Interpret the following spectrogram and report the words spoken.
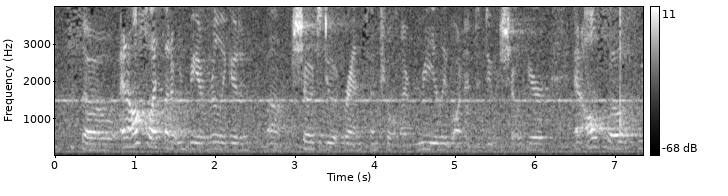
so, and also I thought it would be a really good um, show to do at Grand Central and I really wanted to do a show here. And also if we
